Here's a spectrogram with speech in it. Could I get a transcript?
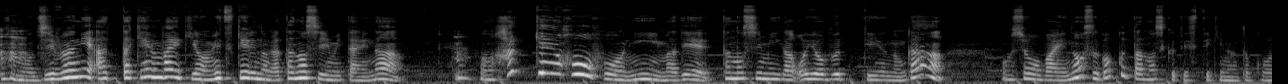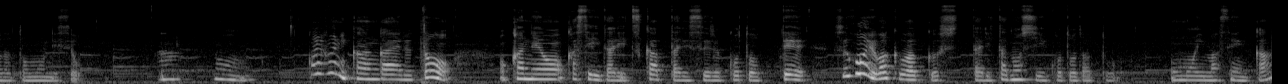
うん。自分に合った券売機を見つけるのが楽しいみたいな、うんその発見方法にまで楽しみが及ぶっていうのがお商売のすごく楽しくて素敵なところだと思うんですよ。うん。うん、こういうふうに考えるとお金を稼いだり使ったりすることってすごいワクワクしたり楽しいことだと思いませんか？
